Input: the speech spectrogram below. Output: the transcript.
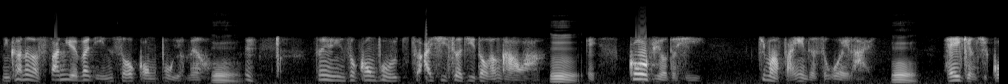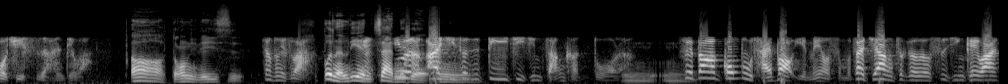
你看那个三月份营收公布有没有？嗯。哎，三月营收公布，这 IC 设计都很好啊。嗯。哎。股票的是，基本上反映的是未来。嗯，黑经是过去式啊，对吧？哦，懂你的意思。这样懂意思吧？不能恋战因为 I T 这是第一季已经涨很多了。嗯嗯。所以当他公布财报也没有什么，再加上这个四星 K Y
